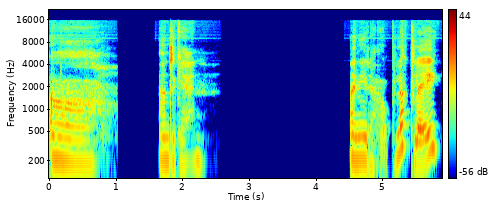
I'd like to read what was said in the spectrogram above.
Ah, and again. I need help. Luckily,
